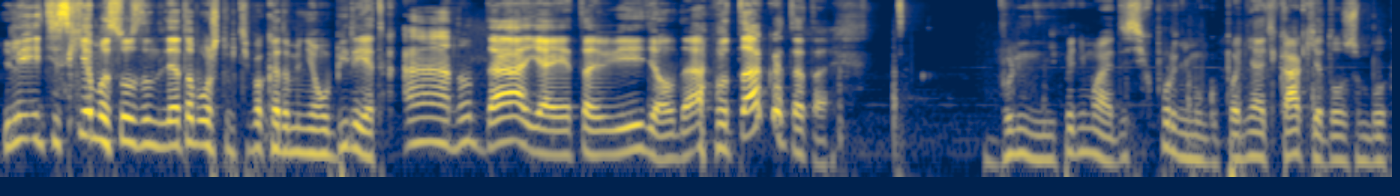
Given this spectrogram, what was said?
Или эти схемы созданы для того, чтобы, типа, когда меня убили, я так, а, ну да, я это видел, да? Вот так вот это? Блин, не понимаю, до сих пор не могу понять, как я должен был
